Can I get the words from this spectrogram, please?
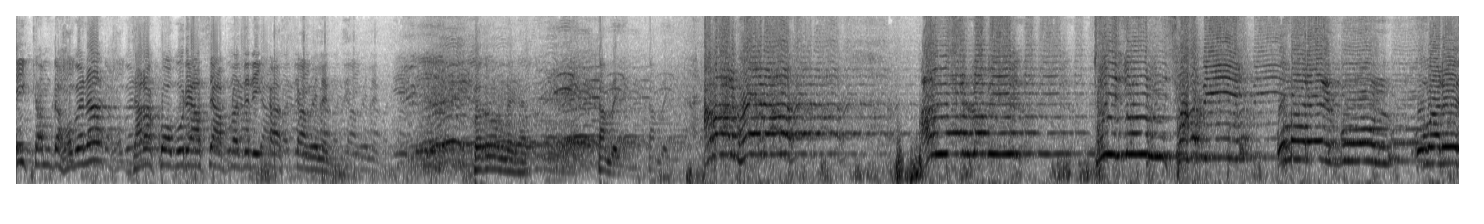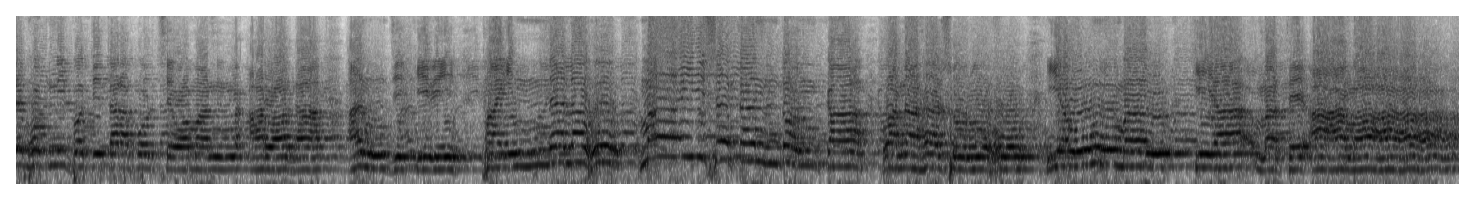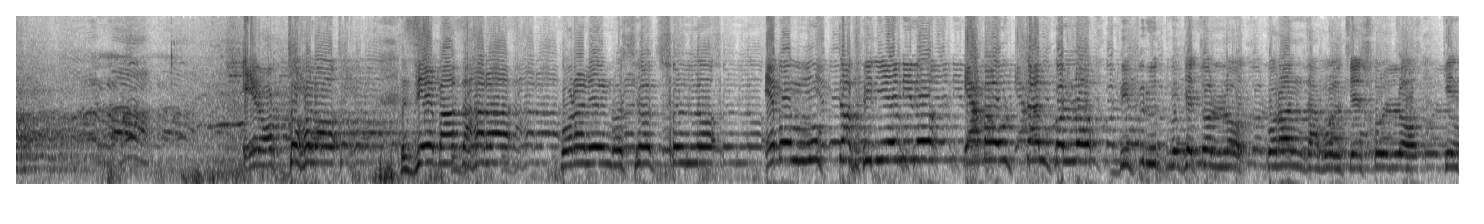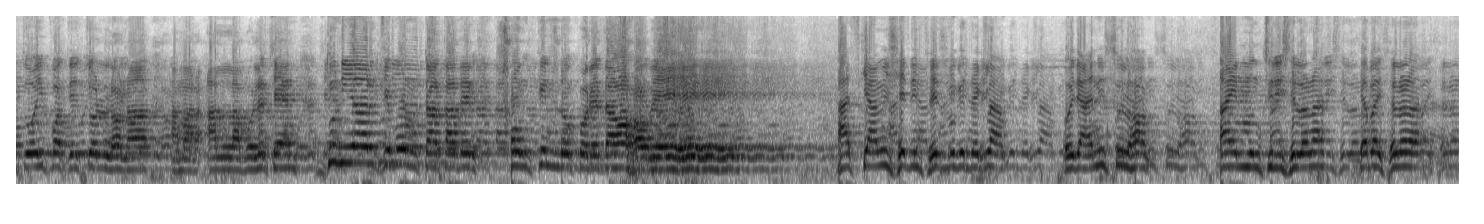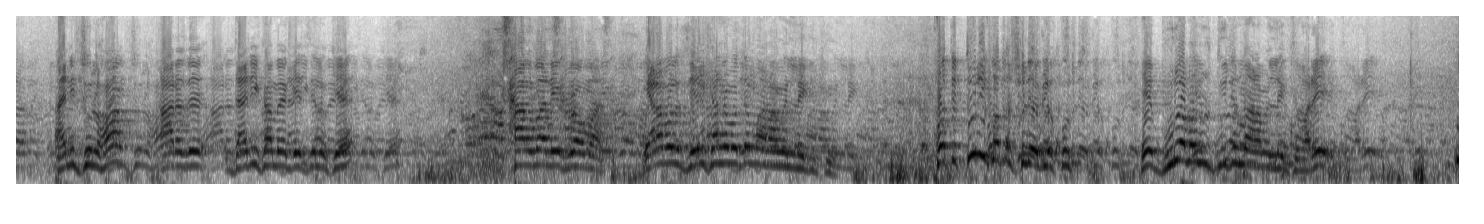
এই কামটা হবে না। যারা কবরে আছে, আপনাদের এই কাজ কামে লাগবে? কামে। আমার ভাইয়েরা আল্লাহ নবীর দুইজন উমারের বোন, উমারের ভগ্নিপতি, তারা পড়ছে, ওমান আরাদা আন জিকিরি, ফাইন্না লাহু মাইশাতান দনকা ওয়া নাহশুরুহু ইয়াউমাল কিয়ামাতে আমা। এর অর্থ হলো, যে বা যাহারা কোরআনের নসিহত শুনলো এবং মুখটা ফিরিয়ে নিল অ্যাবাউট টান করল, বিপরীত মুখে চলল, কোরআন যা বলছে শুনলো, কিন্তু ওই পথে চলল না। আমার আল্লাহ বলেছেন, দুনিয়ার জীবনটা তাদের সংকীর্ণ করে দেওয়া হবে। আজকে আমি সেদিন ফেসবুকে দেখলাম, ওই যে আনিসুল হক, আইন মন্ত্রী ছিল না? কে ভাই ছিল না? আনিসুল হক, আর দাড়ি খামে গেছিল কে? সালমানিক রহমান। এরা বলে জেলখানার মধ্যে মারামের লেগেছে। প্রতি তুলি কত শুনে এগুলো করছে এ বুড়া মানুষ দুদিন মারামের লেগেছে পারে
